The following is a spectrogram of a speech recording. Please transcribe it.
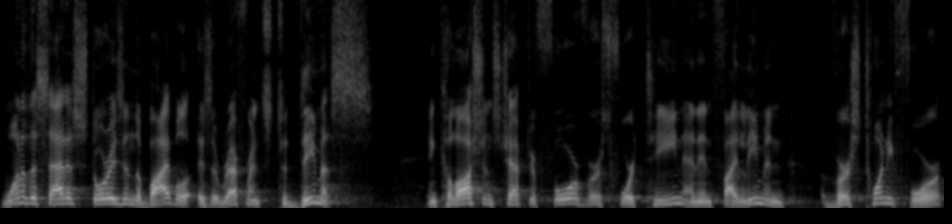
One of the saddest stories in the Bible is a reference to Demas. In Colossians chapter 4, verse 14, and in Philemon, verse 24,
